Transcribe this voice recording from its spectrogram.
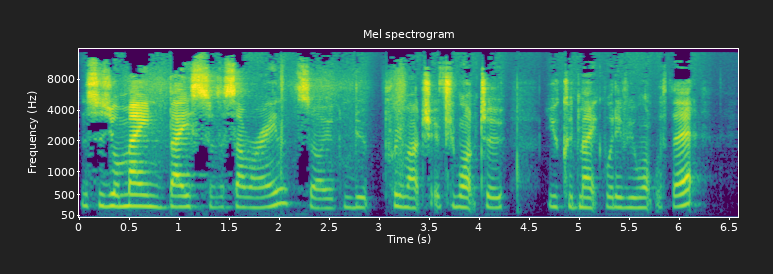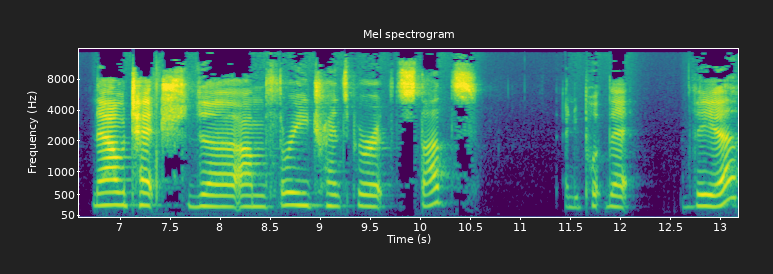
This is your main base of the submarine, so you can do pretty much, if you want to, you could make whatever you want with that. Now attach the um, three transparent studs, and you put that there,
